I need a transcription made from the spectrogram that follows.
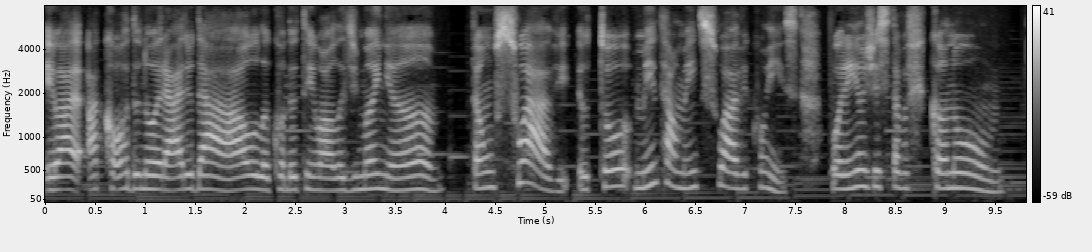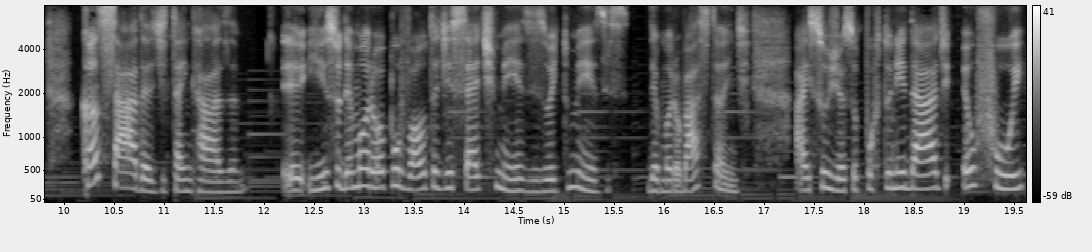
Eu acordo no horário da aula, quando eu tenho aula de manhã. Então, suave. Eu tô mentalmente suave com isso. Porém, eu já estava ficando cansada de estar em casa. E isso demorou por volta de sete meses, oito meses. Demorou bastante. Aí surgiu essa oportunidade, eu fui,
